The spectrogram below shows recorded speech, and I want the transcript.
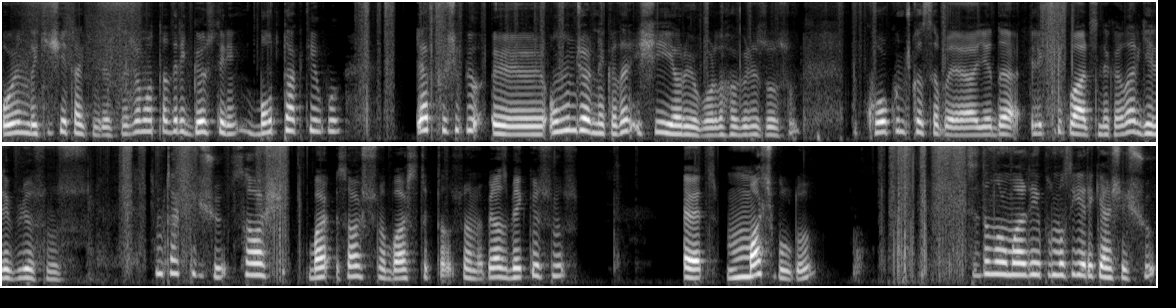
oyundaki şey taktiğini göstereceğim. Hatta direkt göstereyim. Bot taktiği bu. Yaklaşık bir e, 10. örnek kadar işe yarıyor bu arada haberiniz olsun. Korkunç kasabaya ya da elektrik vadisine kadar gelebiliyorsunuz. Şimdi taktik şu. Savaş savaş tuşuna bastıktan sonra biraz bekliyorsunuz. Evet, maç buldu. Sizde normalde yapılması gereken şey şu.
